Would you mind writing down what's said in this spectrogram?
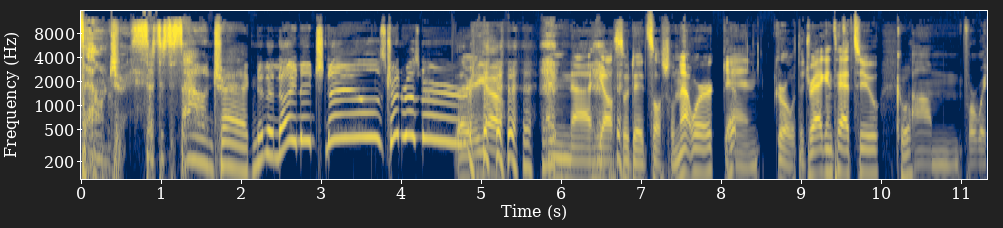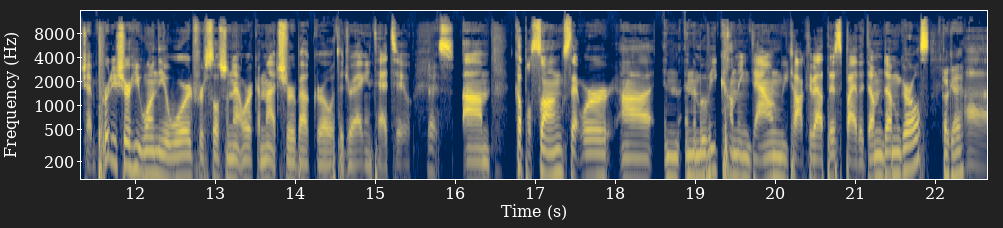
Soundtrack. Such a soundtrack. Nine Inch Nails. Trent Reznor. There you go. And uh, he also did Social Network Yep. and Girl with the Dragon Tattoo, cool. um, for which I'm pretty sure he won the award for Social Network. I'm not sure about Girl with the Dragon Tattoo. Nice. Um, a couple songs that were uh, in in the movie coming down. We talked about this by the Dum Dum Girls. Okay. Uh,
